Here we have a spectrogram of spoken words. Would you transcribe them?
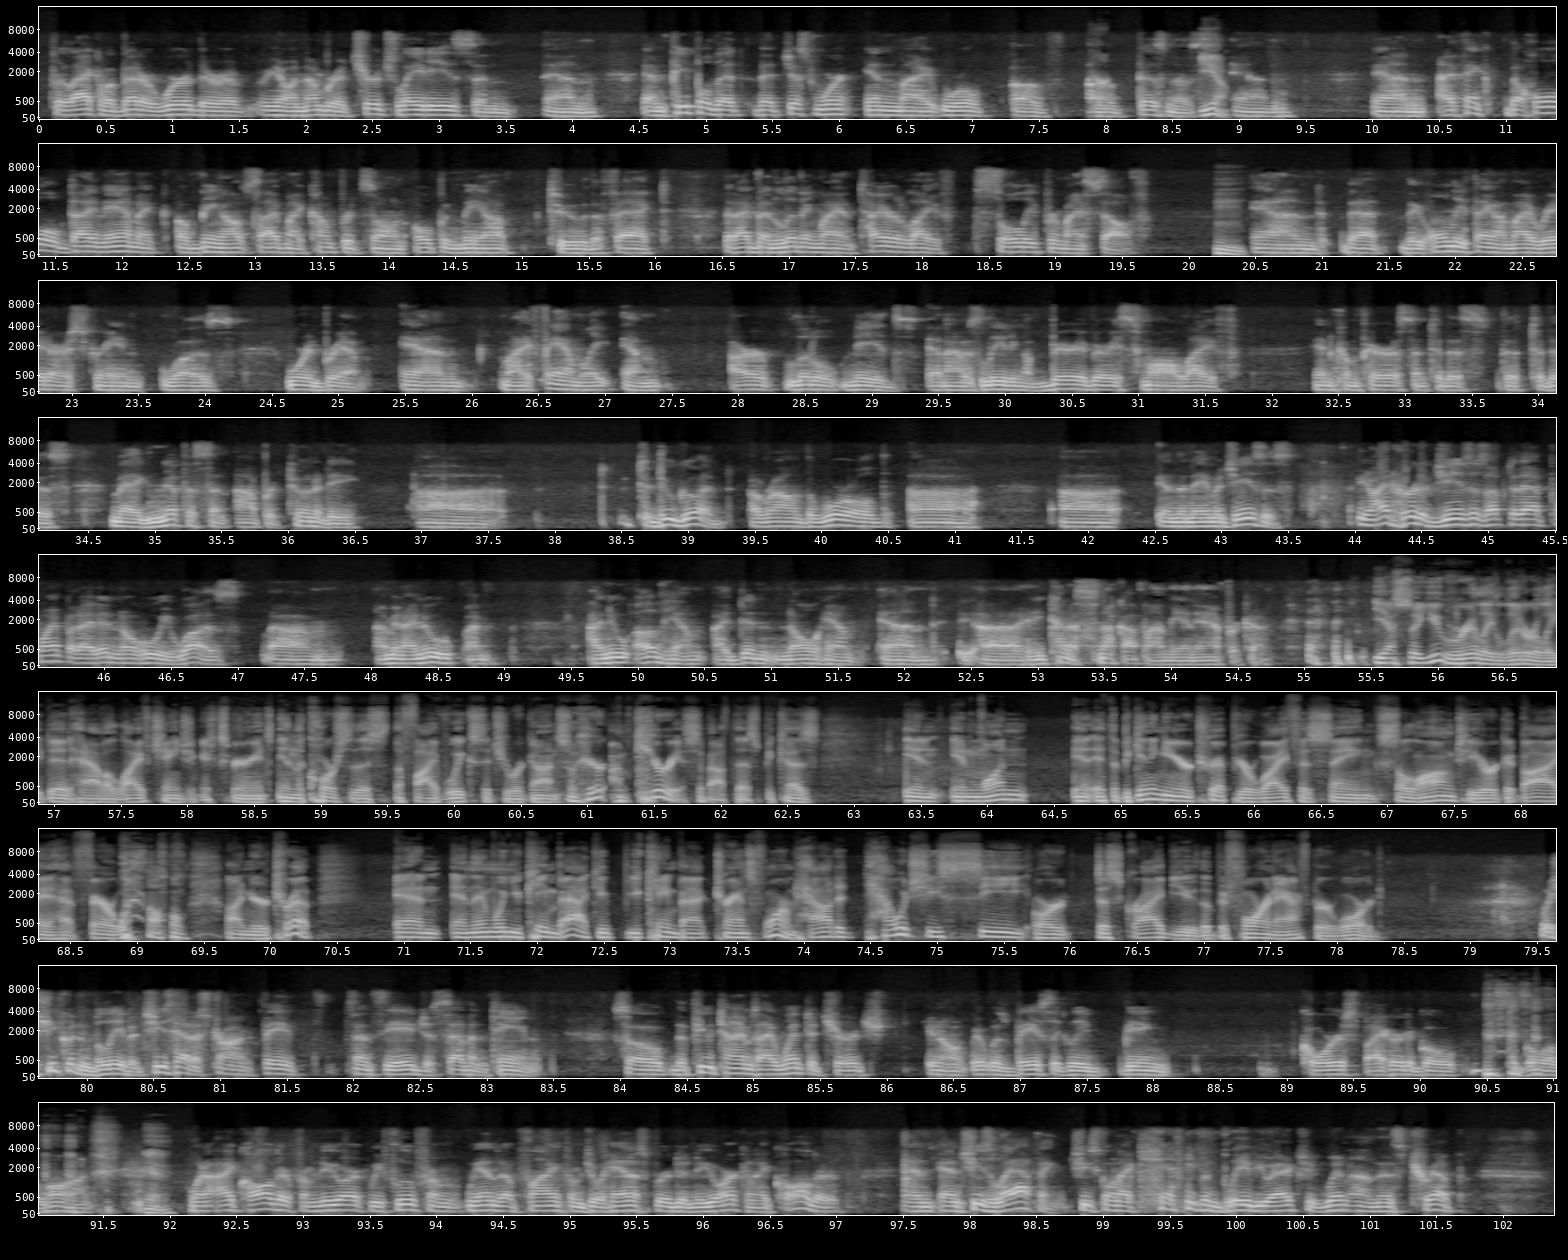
for lack of a better word, there were you know a number of church ladies and and and people that that just weren't in my world of of business. Yeah, and. And I think the whole dynamic of being outside my comfort zone opened me up to the fact that I've been living my entire life solely for myself. Mm. And that the only thing on my radar screen was Ward Brehm and my family and our little needs. And I was leading a very, very small life in comparison to this to this magnificent opportunity uh, to do good around the world uh, uh, in the name of Jesus. You know, I'd heard of Jesus up to that point, but I didn't know who he was. Um, I mean, I knew I, I, knew of him. I didn't know him, and uh, he kind of snuck up on me in Africa. yeah, so you really, literally did have a life changing experience in the course of this the five weeks that you were gone. So here, I'm curious about this because in in one at the beginning of your trip, your wife is saying so long to you or goodbye, have farewell on your trip and and then when you came back you you came back transformed how did how would she see or describe you the before and after ward well she couldn't believe it she's had a strong faith since the age of 17 so the few times i went to church you know it was basically being coerced by her to go to go along. Yeah. When I called her from New York, we flew from we ended up flying from Johannesburg to New York, and I called her, and and she's laughing. She's going, "I can't even believe you actually went on this trip."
